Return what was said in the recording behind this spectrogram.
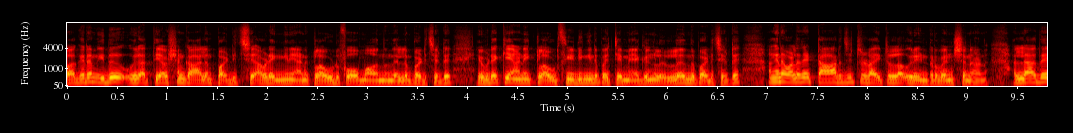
പകരം ഇത് ഒരു അത്യാവശ്യം കാലം പഠിച്ച് അവിടെ എങ്ങനെയാണ് ക്ലൗഡ് ഫോം ആവുന്നതെന്നെല്ലാം പഠിച്ചിട്ട് എവിടെയൊക്കെയാണ് ഈ ക്ലൗഡ് സീഡിങ്ങിന് പറ്റിയ മേഘങ്ങൾ ഉള്ളതെന്ന് പഠിച്ചിട്ട് അങ്ങനെ വളരെ ടാർജറ്റഡ് ആയിട്ടുള്ള ഒരു ഇന്റർവെൻഷനാണ് അല്ലാതെ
